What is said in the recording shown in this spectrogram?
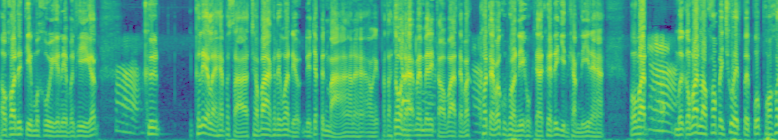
เอาข้อเท็จจริงมาคุยกันเนี่ยบางทีก็ค่ะคือเขาเรียกอะไรฮะภาษาชาวบ้านเขาเรียกว่าเดี๋ยวเดี๋ยวจะเป็นหมานะฮะเอาขอโทษนะฮะไม่ไม่ได้ตอบว่าแต่ว่าค่ะเข้าใจว่าคุณพรณีคงจะเคยได้ยินคำนี้นะฮะเพราะว่าค่ะเหมือนกับว่าเราเข้าไปช่วยเปิดปุ๊บพอเขา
